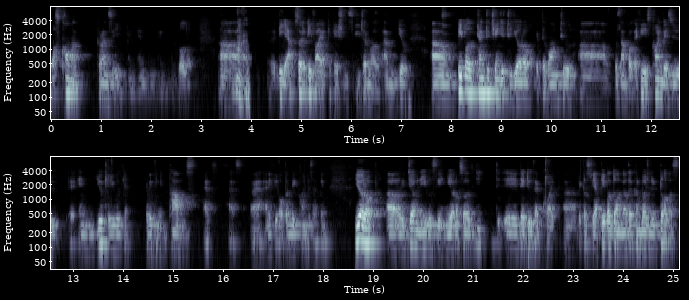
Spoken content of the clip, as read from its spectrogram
most common currency in, in, in the world of uh, okay. DApp, so DeFi applications in general. Um, you um, people tend to change it to euro if they want to. Uh, for example, if you use Coinbase, you in UK you will get everything in pounds, as, as, uh, and if you open the Coinbase app in Europe, uh, Germany, you will see in euro. So they do that quite uh, because yeah, people don't know the conversion to dollars.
